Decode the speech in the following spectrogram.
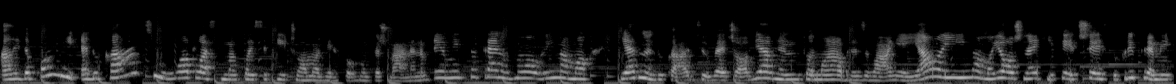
ali da ponudi edukaciju u oblastima koje se tiču omladinskog angažmana. Naprimjer, mi sad trenutno imamo jednu edukaciju već objavljenu, to je moje obrazovanje i ja, i imamo još neki 5-6 u pripremi,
